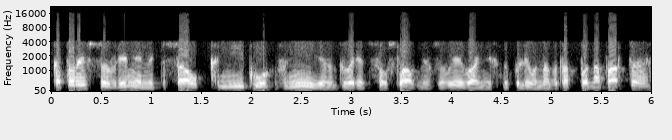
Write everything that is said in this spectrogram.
который в свое время написал книгу. В ней говорится о славных завоеваниях Наполеона Бонапарта.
